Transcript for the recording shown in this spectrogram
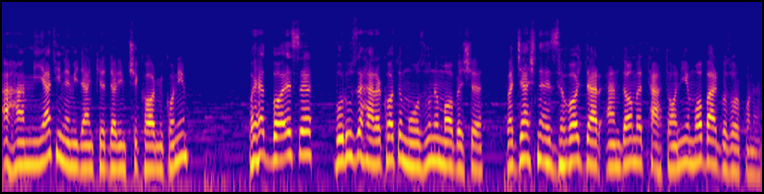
اهمیتی نمیدن که داریم چی کار می‌کنیم باید باعث بروز حرکات موزون ما بشه و جشن ازدواج در اندام تحتانی ما برگزار کنه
